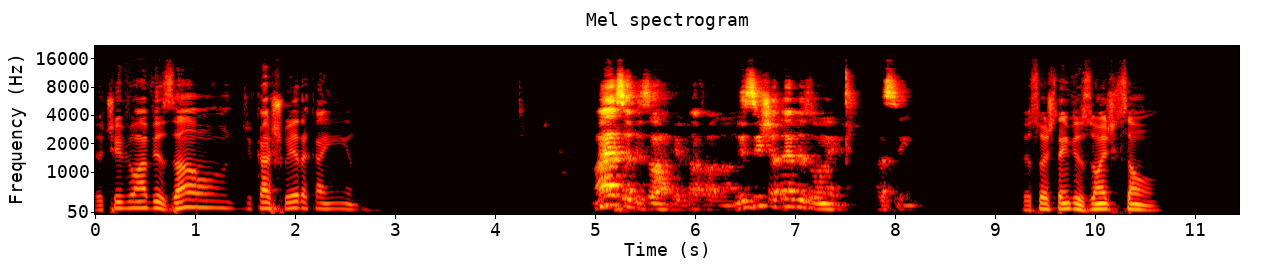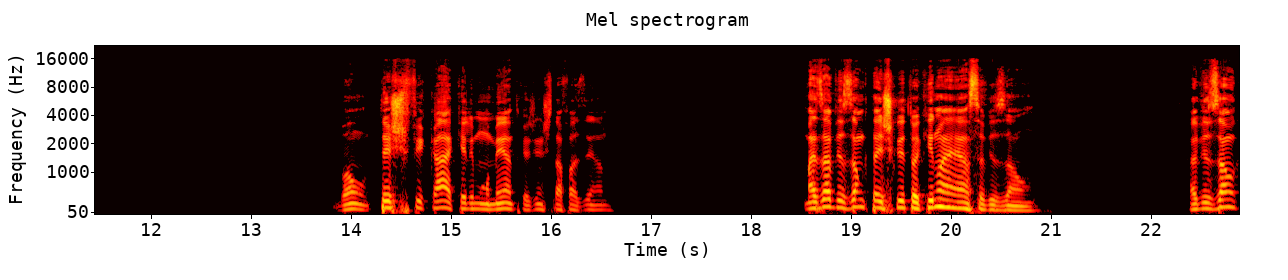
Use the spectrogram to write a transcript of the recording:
Eu tive uma visão de cachoeira caindo. Não é essa visão que ele está falando. Existe até visões assim. Pessoas têm visões que são vão testificar aquele momento que a gente está fazendo. Mas a visão que está escrito aqui não é essa visão. A visão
